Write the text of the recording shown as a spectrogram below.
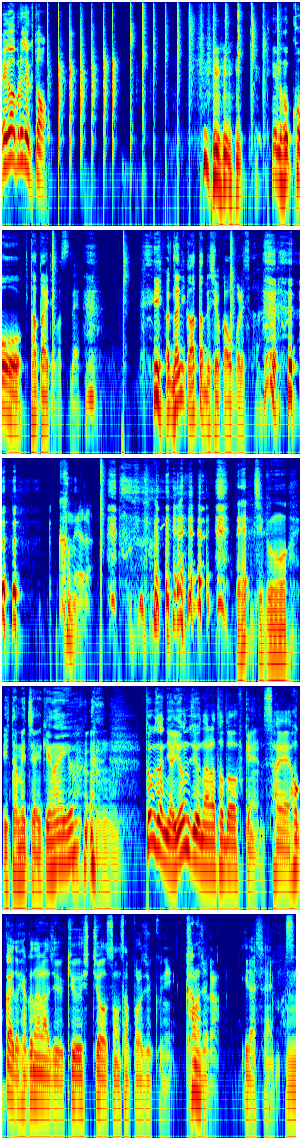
笑顔プロジェクト。手の甲を叩いてますね。いや何かあったんでしょうか大森さん。この野郎。ね自分を痛めちゃいけないよ、うん。トムさんには47都道府県さえー北海道179市町村札幌10区に彼女がいらっしゃいます、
